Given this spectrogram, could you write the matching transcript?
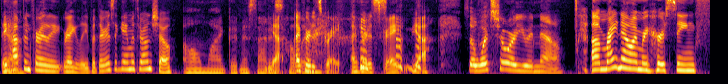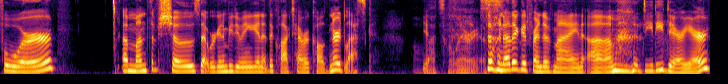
they yeah. happen fairly regularly. But there is a Game of Thrones show. Oh my goodness, that yeah, is hilarious. I've heard it's great. I've heard it's great. Yeah. so what show are you in now? Um, right now, I'm rehearsing for a month of shows that we're going to be doing again at the Clock Tower called Nerdlesque. Oh, yeah. that's hilarious. So another good friend of mine, um, Dee Dee Derrier.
